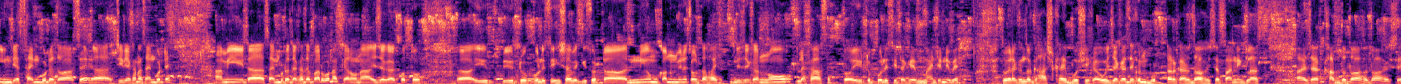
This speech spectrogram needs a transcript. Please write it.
ইন্ডিয়ার সাইনবোর্ডে দেওয়া আছে চিড়িয়াখানা সাইনবোর্ডে আমি এটা সাইনবোর্ডে দেখাতে পারব না, কেননা এই জায়গায় কত ইউ- ইউটিউব পলিসি হিসাবে কিছুটা নিয়ম কানুন মেনে চলতে হয়। নিজেকে নো লেখা আছে, তো ইউটিউব পলিসিটাকে মাইন্ডে নেবে। তো এরা কিন্তু ঘাস খায় বসি খায় ওই জায়গায় দেখুন, ভুট্টার ঘাস দেওয়া হয়েছে, পানি গ্লাস, আর জায়গায় খাদ্য দেওয়া দেওয়া হয়েছে।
